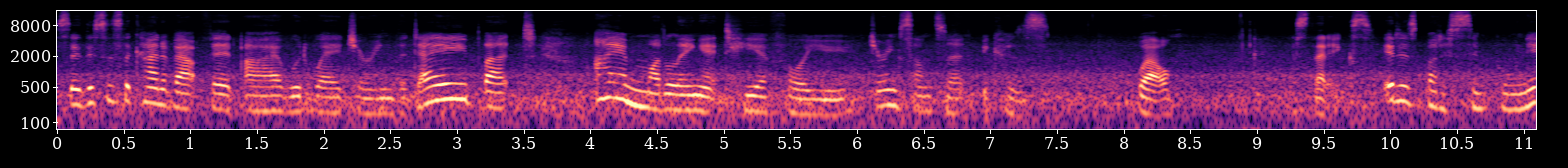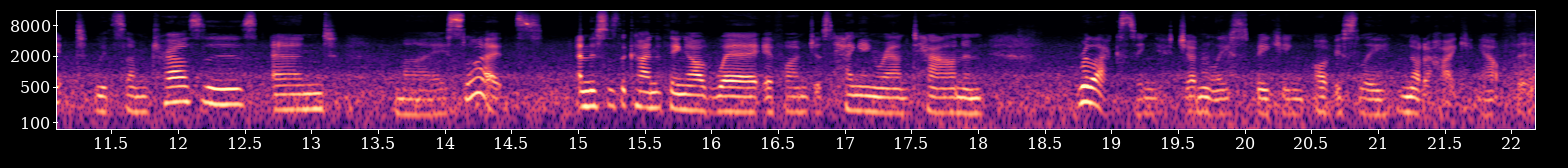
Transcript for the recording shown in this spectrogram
So this is the kind of outfit I would wear during the day, but I am modeling it here for you during sunset because, well, aesthetics. It is but a simple knit with some trousers and my slides. And this is the kind of thing I would wear if I'm just hanging around town and relaxing, generally speaking. Obviously, not a hiking outfit.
